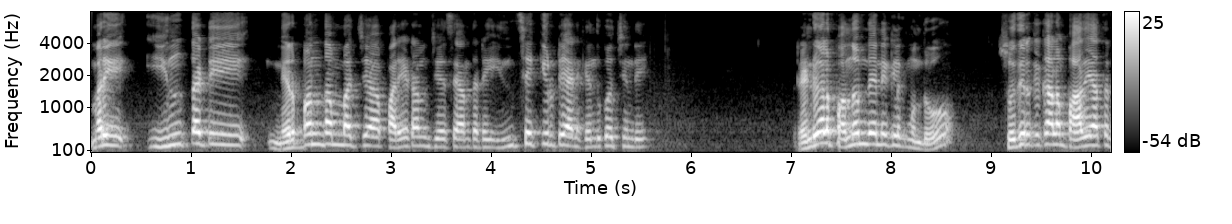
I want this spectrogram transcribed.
మరి ఇంతటి నిర్బంధం మధ్య పర్యటన చేసే అంతటి ఇన్సెక్యూరిటీ ఆయనకి ఎందుకు వచ్చింది? రెండు వేల పంతొమ్మిది ఎన్నికలకు ముందు సుదీర్ఘకాలం పాదయాత్ర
